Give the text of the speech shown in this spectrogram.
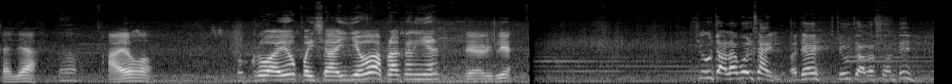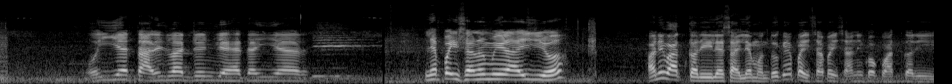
ચાલ્યા. આયો હો. છોકરો આવ્યો પૈસા આવી ગયો હો આપણા કણ યાર. લે કેવું ચાલે બોલ સાહિલ? અજય કેવું ચાલે શાંતિ? ઓય યાર તારી જ વાત જોઈને બેહ્યા તા યાર. લે પૈસાનો મેળ આવી ગયો હો. આની વાત કરી લે સાહિલે મન તો કે પૈસા પૈસાની કોક વાત કરી.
